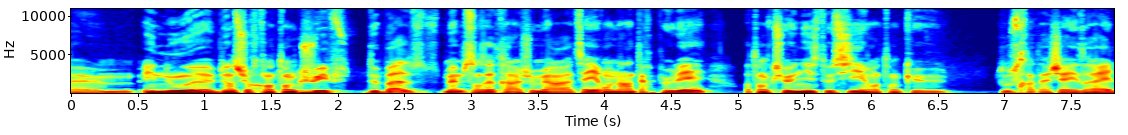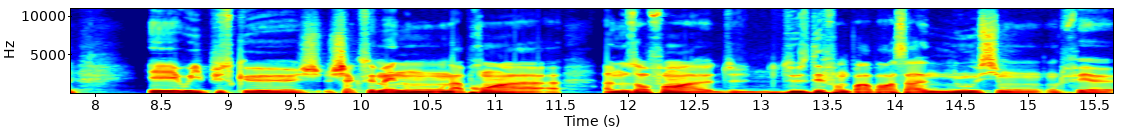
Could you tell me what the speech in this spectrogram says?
et nous, bien sûr qu'en tant que juifs, de base, même sans être à la chômeur à Tsaïr, on a interpellé, en tant que sioniste aussi, en tant que tous rattachés à Israël. Et oui, puisque ch- chaque semaine, on, apprend à, nos enfants de, se défendre par rapport à ça, nous aussi, on, on le fait euh,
